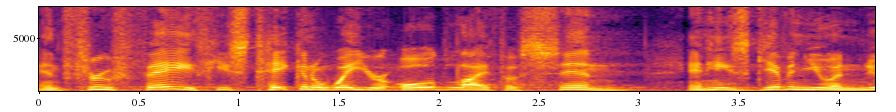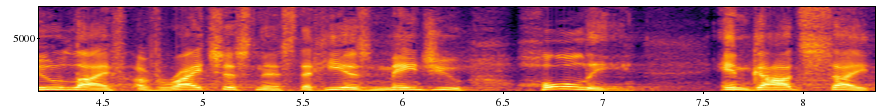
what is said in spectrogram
And through faith, He's taken away your old life of sin and He's given you a new life of righteousness, that He has made you holy in God's sight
